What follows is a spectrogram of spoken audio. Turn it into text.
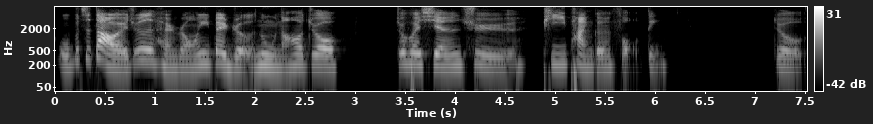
我不知道哎、欸，就是很容易被惹怒，然后就就会先去批判跟否定，就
